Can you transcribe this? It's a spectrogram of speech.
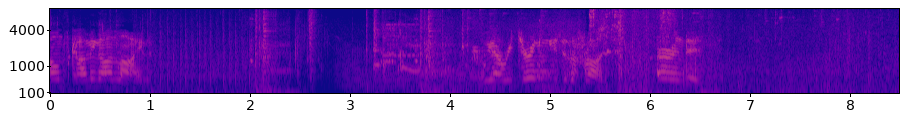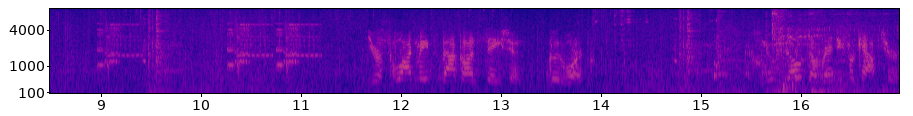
zones coming online. We are returning you to the front. Earn this. Your squad mates back on station. Good work. New zones are ready for capture.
